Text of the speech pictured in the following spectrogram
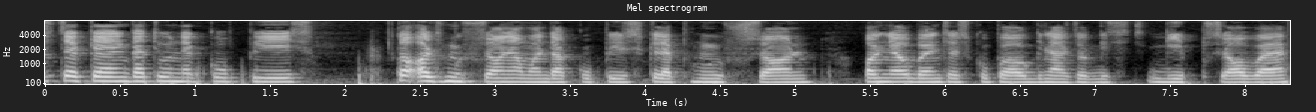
Chce ten gatunek kupić, to od Mufsona można kupić sklep Mufson. On nie będzie skupował gniazdo gipsowe.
